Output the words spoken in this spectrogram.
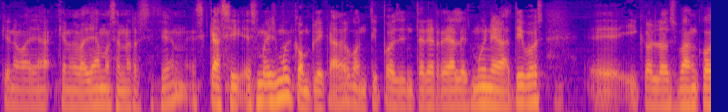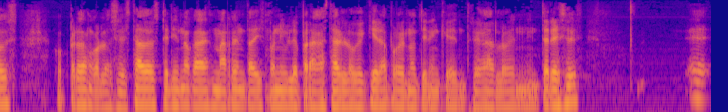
que, no vaya, que nos vayamos a una recesión. Es casi es muy, es muy complicado con tipos de interés reales muy negativos eh, y con los bancos, perdón, con los estados teniendo cada vez más renta disponible para gastar en lo que quiera porque no tienen que entregarlo en intereses. Eh,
